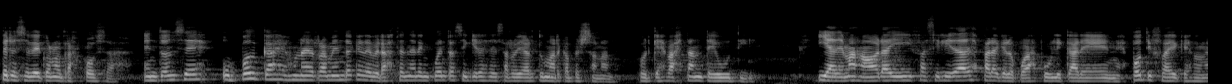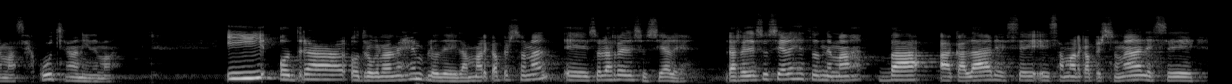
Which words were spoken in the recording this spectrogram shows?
pero se ve con otras cosas. Entonces, un podcast es una herramienta que deberás tener en cuenta si quieres desarrollar tu marca personal, porque es bastante útil. Y además ahora hay facilidades para que lo puedas publicar en Spotify, que es donde más se escuchan y demás. Y otra, otro gran ejemplo de la marca personal eh, son las redes sociales. Las redes sociales es donde más va a calar ese, esa marca personal, ese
